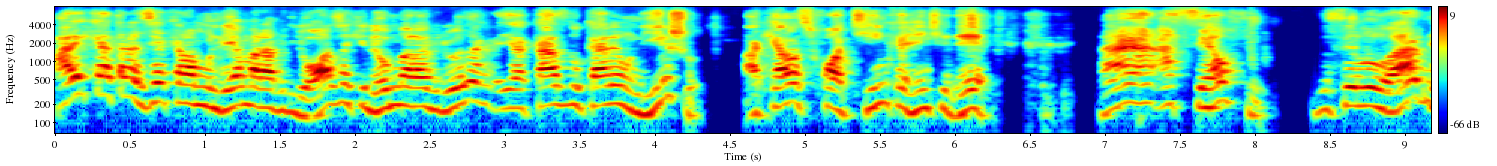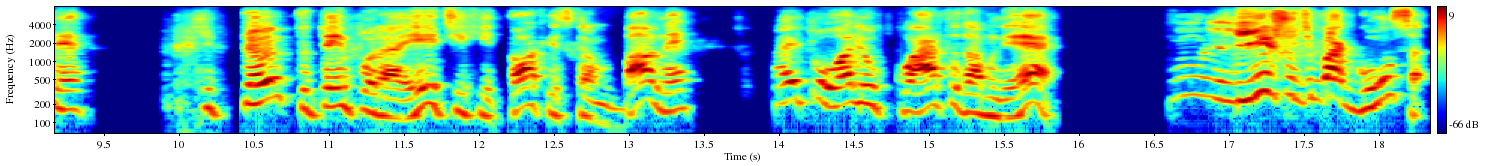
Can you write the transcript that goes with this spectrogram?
Aí quer trazer aquela mulher maravilhosa, aquele homem maravilhoso, e a casa do cara é um lixo. Aquelas fotinhas que a gente vê. A, a selfie do celular, né? Que tanto tem por aí, TikTok, escambau, né? Aí tu olha o quarto da mulher, um lixo de bagunça.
